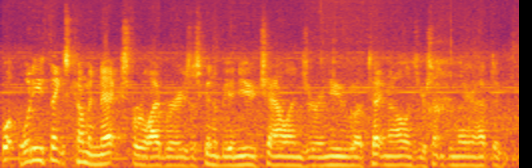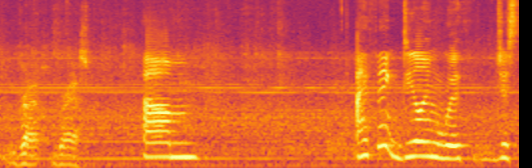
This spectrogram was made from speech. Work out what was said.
what, what do you think is coming next for libraries? Is going to be a new challenge or a new uh, technology or something they're going to have to gra- grasp? Um, I think dealing with just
